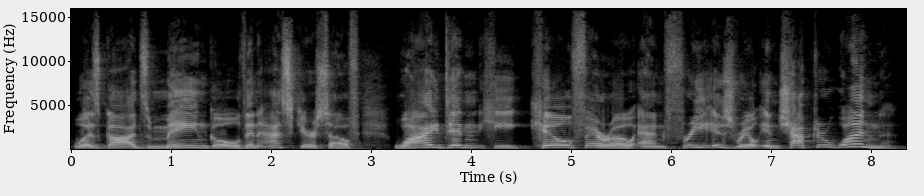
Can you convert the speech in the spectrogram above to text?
was God's main goal, then ask yourself, why didn't he kill Pharaoh and free Israel in chapter 1?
